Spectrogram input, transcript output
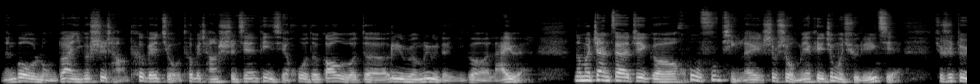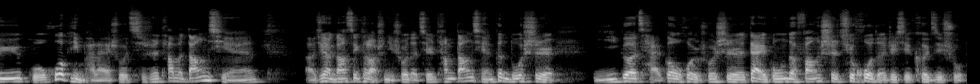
能够垄断一个市场特别久、特别长时间，并且获得高额的利润率的一个来源。那么站在这个护肤品类，是不是我们也可以这么去理解？就是对于国货品牌来说，其实他们当前，啊，就像刚 C K 老师你说的，其实他们当前更多是以一个采购或者说是代工的方式去获得这些科技树，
